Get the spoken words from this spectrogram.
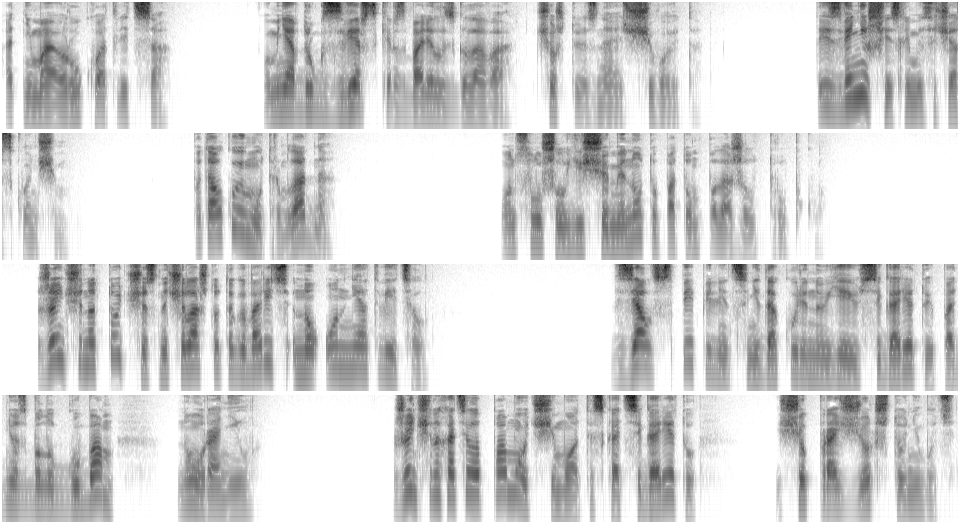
отнимая руку от лица. У меня вдруг зверски разболелась голова. Черт ее знает, с чего это. Ты извинишь, если мы сейчас кончим? Потолкуем утром, ладно? Он слушал еще минуту, потом положил трубку. Женщина тотчас начала что-то говорить, но он не ответил взял с пепельницы недокуренную ею сигарету и поднес было к губам, но уронил. Женщина хотела помочь ему отыскать сигарету, еще прожжет что-нибудь,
